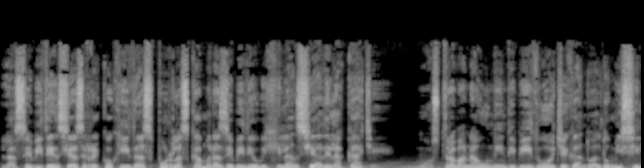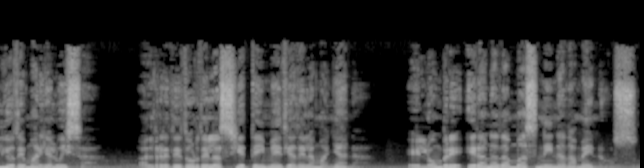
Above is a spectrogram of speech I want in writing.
Las evidencias recogidas por las cámaras de videovigilancia de la calle mostraban a un individuo llegando al domicilio de María Luisa alrededor de las siete y media de la mañana. El hombre era nada más ni nada menos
